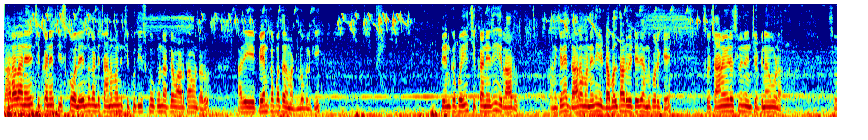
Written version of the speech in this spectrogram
దారాలు అనేది చిక్కు అనేది తీసుకోవాలి. ఎందుకంటే చాలా మంది చిక్కు తీసుకోకుండా అట్లే వాడుతూ ఉంటారు. అది పేనుకపోద్ది అనమాట లోపలికి. పేనుకపోయి చిక్కు అనేది రాదు. అందుకనే దారం అనేది డబల్ తాడు పెట్టేది అందుకొరకే. సో చాలా వీడియోస్లో నేను చెప్పినా కూడా సో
